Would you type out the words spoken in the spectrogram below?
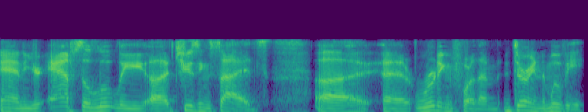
and you're absolutely uh, choosing sides, uh, uh, rooting for them during the movie,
